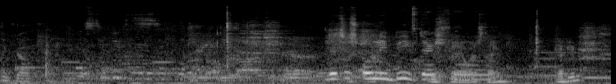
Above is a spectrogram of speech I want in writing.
Thank you. This is only beef. There's fair, what's that? Heb je hem?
